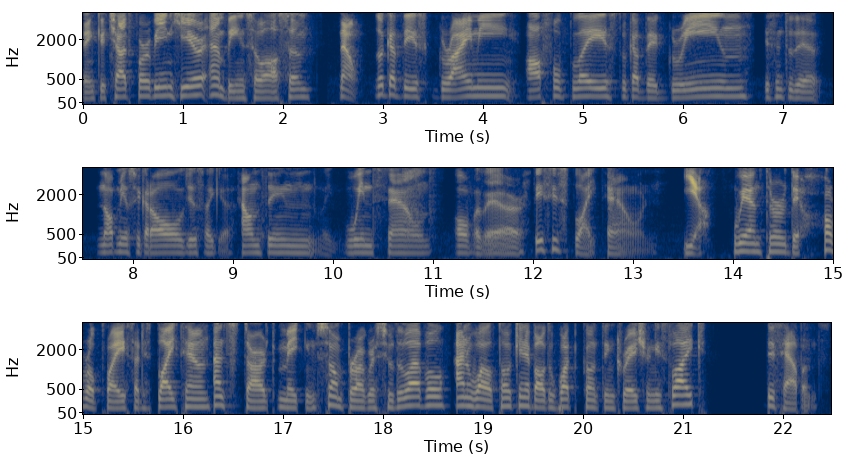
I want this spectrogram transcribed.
Thank you chat for being here and being so awesome. Now, look at this grimy, awful place. Look at the green. Listen to the not music at all, just like a haunting like wind sound over there. This is Blighttown. Yeah, we enter the horrible place that is Blighttown and start making some progress through the level. And while talking about what content creation is like, this happens.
